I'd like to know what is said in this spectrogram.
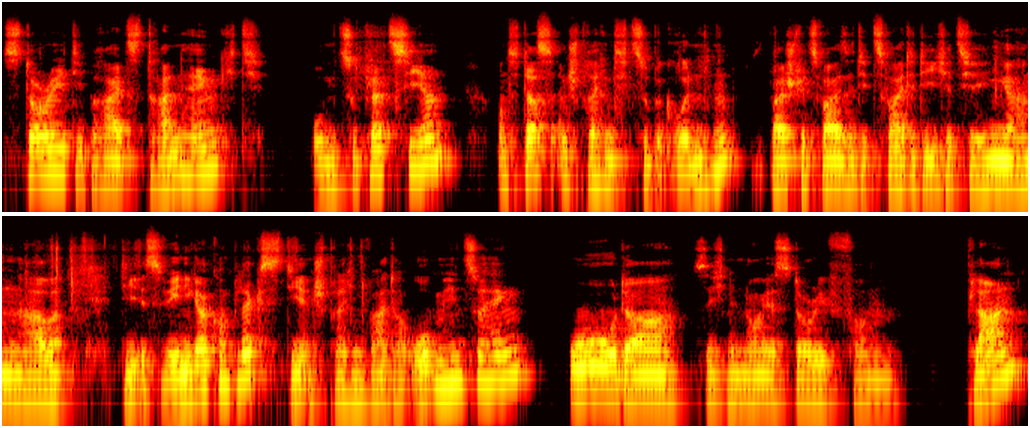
Story, die bereits dranhängt, umzuplatzieren und das entsprechend zu begründen. Beispielsweise die zweite, die ich jetzt hier hingehangen habe, die ist weniger komplex, die entsprechend weiter oben hinzuhängen. Oder sich eine neue Story vom Plan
